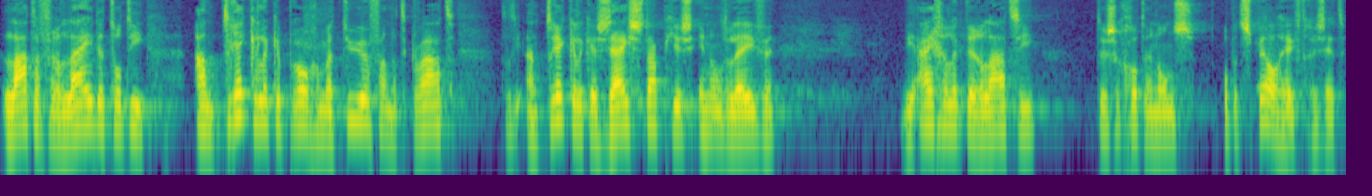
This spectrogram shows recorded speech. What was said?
laten verleiden tot die aantrekkelijke programmatuur van het kwaad, tot die aantrekkelijke zijstapjes in ons leven, die eigenlijk de relatie tussen God en ons op het spel heeft gezet?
